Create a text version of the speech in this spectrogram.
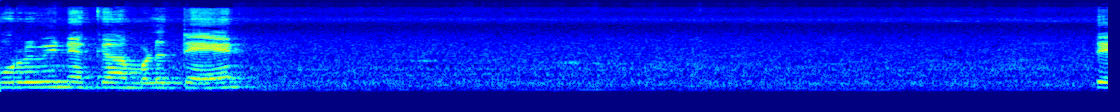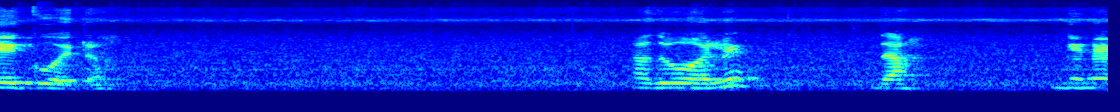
മുറിവിനൊക്കെ നമ്മൾ തേൻ തേക്കുമല്ലോ അതുപോലെ ഇതാ ഇങ്ങനെ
